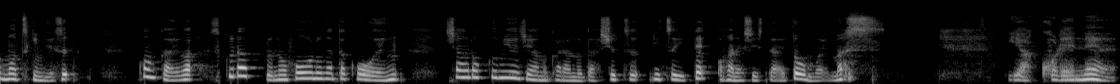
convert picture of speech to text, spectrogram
どうも、月見です。今回は、スクラップのホール型公演、シャーロックミュージアムからの脱出についてお話ししたいと思います。いや、これね、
